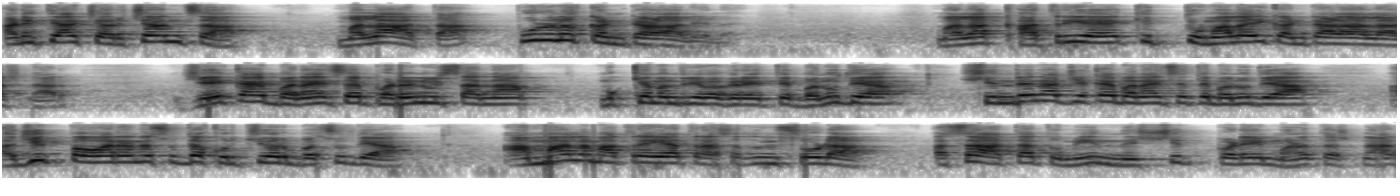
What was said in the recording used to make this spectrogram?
आणि त्या चर्चांचा मला आता पूर्ण कंटाळा आलेला आहे. मला खात्री आहे की तुम्हालाही कंटाळा आला असणार. जे काय बनायचं आहे फडणवीसांना मुख्यमंत्री वगैरे ते बनू द्या. शिंदेना जे काय बनायचं ते बनू द्या. अजित पवारांना सुद्धा खुर्चीवर बसू द्या. आम्हाला मात्र या त्रासातून सोडा असं आता तुम्ही निश्चितपणे म्हणत असणार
